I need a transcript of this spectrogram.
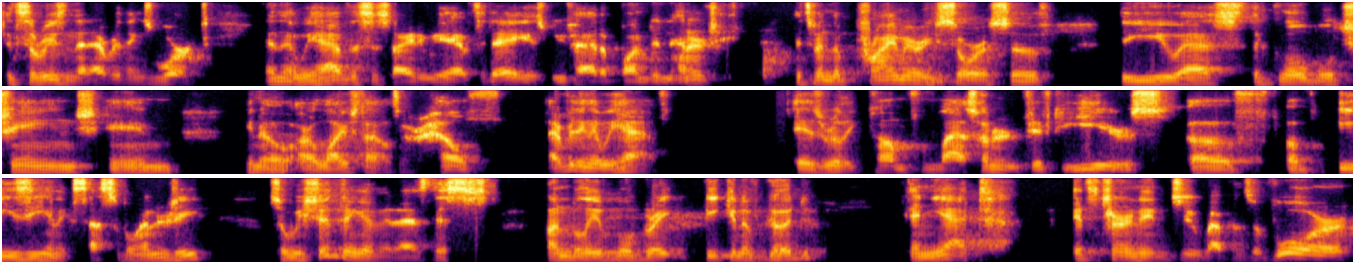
It's the reason that everything's worked and then we have the society we have today is we've had abundant energy. It's been the primary source of the U.S., the global change in you know our lifestyles, our health, everything that we have is really come from last 150 years of, of easy and accessible energy. So we should think of it as this unbelievable great beacon of good. And yet it's turned into weapons of war.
